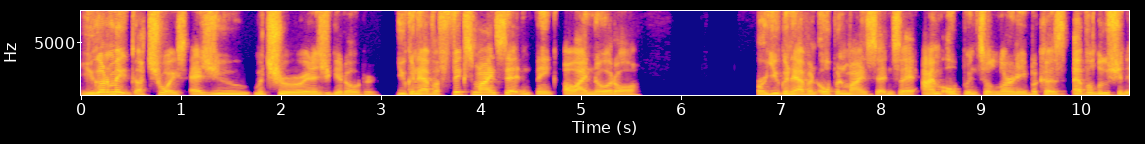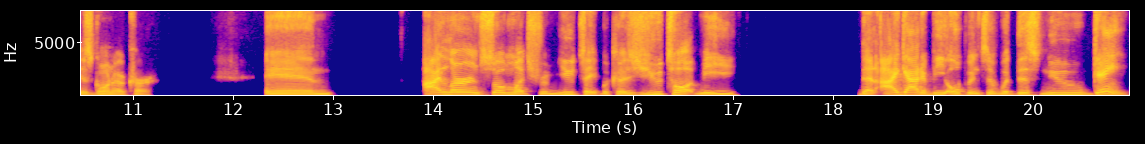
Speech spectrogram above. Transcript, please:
You're gonna make a choice as you mature and as you get older. You can have a fixed mindset and think, "Oh, I know it all." Or you can have an open mindset and say i'm open to learning because evolution is going to occur. And i learned so much from you tate because you taught me that i got to be open to with this new game.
